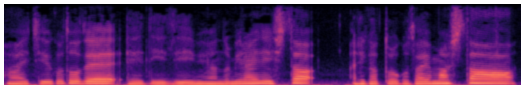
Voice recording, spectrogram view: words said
はい、ということで、えー、DJ ミアンド未来でした。ありがとうございました。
